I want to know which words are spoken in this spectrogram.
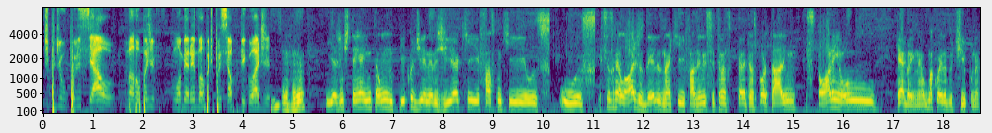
tipo de um policial, uma roupa de. Um Homem-Aranha numa roupa de policial com bigode. Uhum. E a gente tem aí então um pico de energia que faz com que os, os esses relógios deles, né, que fazem eles se trans, teletransportarem, estourem ou quebrem, né? Alguma coisa do tipo, né?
